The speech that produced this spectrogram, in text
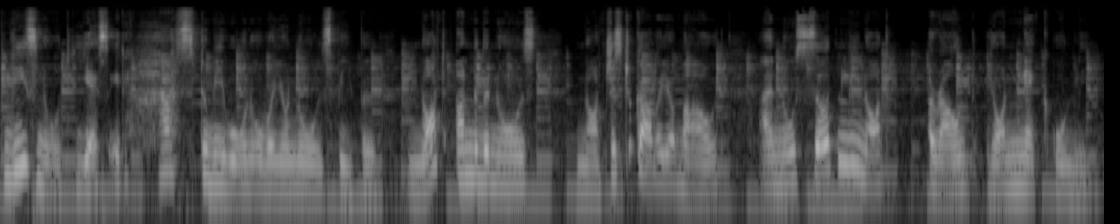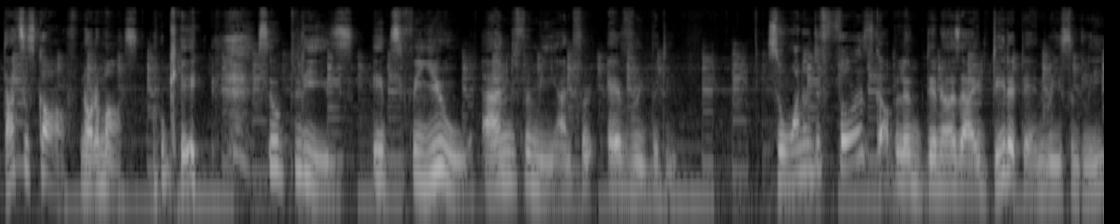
Please note yes, it has to be worn over your nose, people not under the nose, not just to cover your mouth, and no, certainly not around your neck only. That's a scarf, not a mask, okay? So please, it's for you and for me and for everybody. So, one of the first couple of dinners I did attend recently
